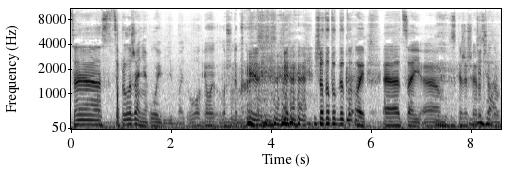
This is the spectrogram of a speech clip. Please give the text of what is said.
це, це приложення. Ой. Ебать, о. Ой, о, що таке? Що то тут не то. Ой, е, цей, е, скажи, що я DJI. розказав.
